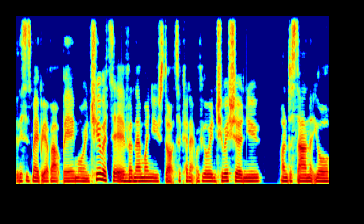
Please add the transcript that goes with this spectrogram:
this is maybe about being more intuitive, mm. and then when you start to connect with your intuition, you understand that you're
